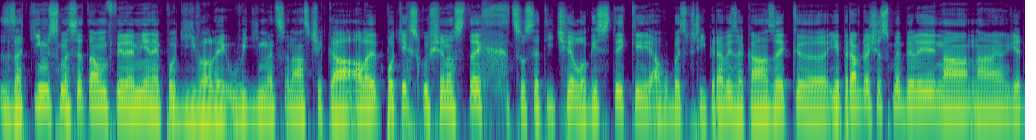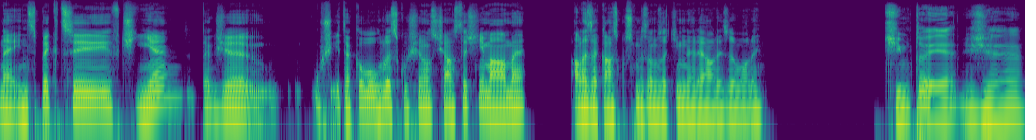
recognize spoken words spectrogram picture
Zatím jsme se tam firmě nepodívali, uvidíme, co nás čeká, ale po těch zkušenostech, co se týče logistiky a vůbec přípravy zakázek, je pravda, že jsme byli na, na jedné inspekci v Číně, takže už i takovouhle zkušenost částečně máme, ale zakázku jsme tam zatím nerealizovali. Čím to je, že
